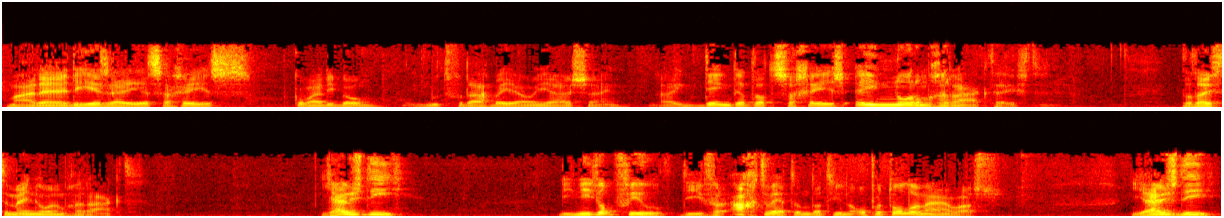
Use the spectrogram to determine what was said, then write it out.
Maar uh, de Heer zei, Zacchaeus, kom uit die boom, ik moet vandaag bij jou in je huis zijn. Nou, ik denk dat dat Zacchaeus enorm geraakt heeft. Dat heeft hem enorm geraakt. Juist die, die niet opviel, die veracht werd omdat hij een oppertollenaar was. Juist die.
